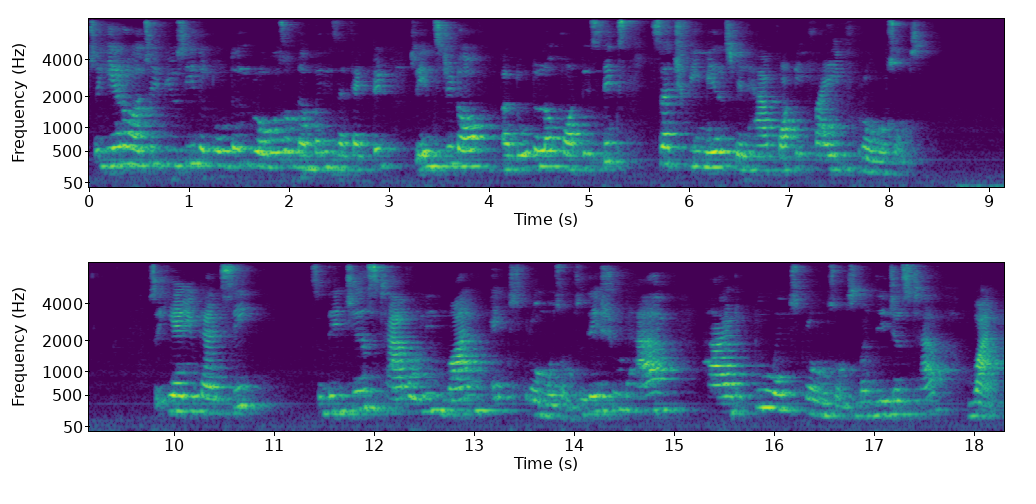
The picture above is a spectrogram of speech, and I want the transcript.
So here also, if you see the total chromosome number is affected. So instead of a total of 46, such females will have 45 chromosomes. So here you can see, so they just have only one X chromosome. So they should have had two X chromosomes, but they just have one.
